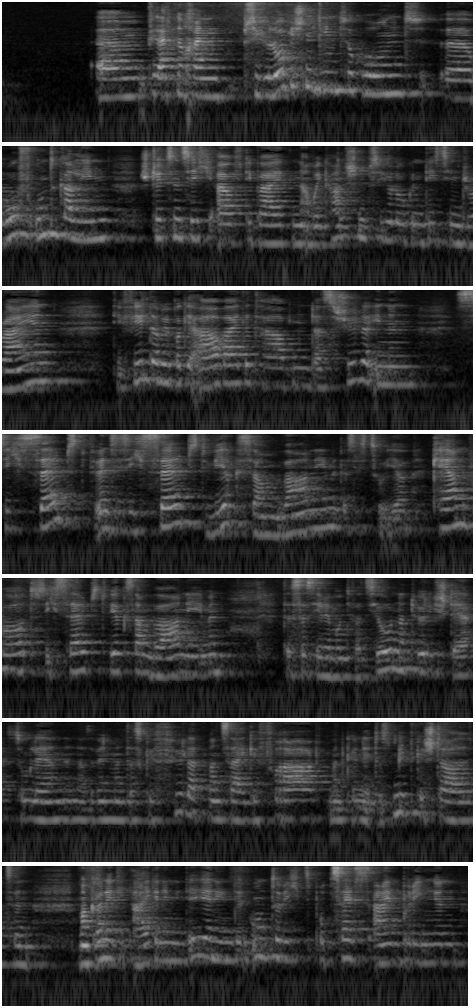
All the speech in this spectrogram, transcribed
Ähm, vielleicht noch einen psychologischen Hintergrund. Äh, Ruf und Kalin stützen sich auf die beiden amerikanischen Psychologen Dizzy und Ryan, die viel darüber gearbeitet haben, dass SchülerInnen sich selbst, wenn sie sich selbst wirksam wahrnehmen, das ist so ihr Kernwort, sich selbst wirksam wahrnehmen, dass das ihre Motivation natürlich stärkt zum Lernen. Also wenn man das Gefühl hat, man sei gefragt, man könne etwas mitgestalten, man könne die eigenen Ideen in den Unterrichtsprozess einbringen,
